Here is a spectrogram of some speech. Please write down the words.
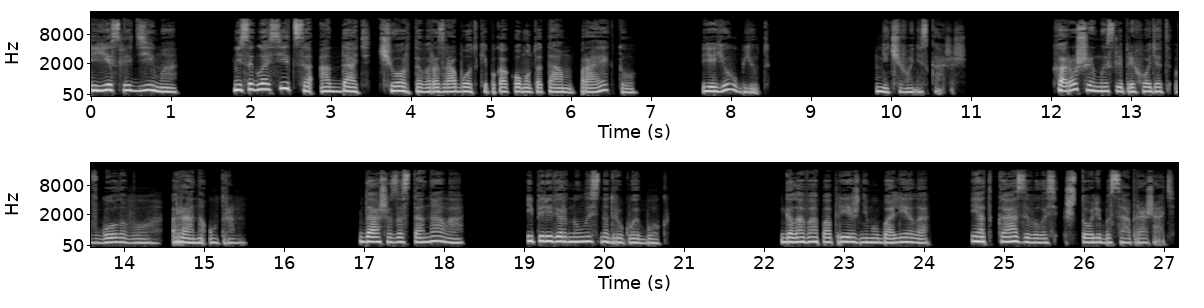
И если Дима не согласится отдать чёртовы разработки по какому-то там проекту, ее убьют. Ничего не скажешь. Хорошие мысли приходят в голову рано утром. Даша застонала и перевернулась на другой бок. Голова по-прежнему болела и отказывалась что-либо соображать.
